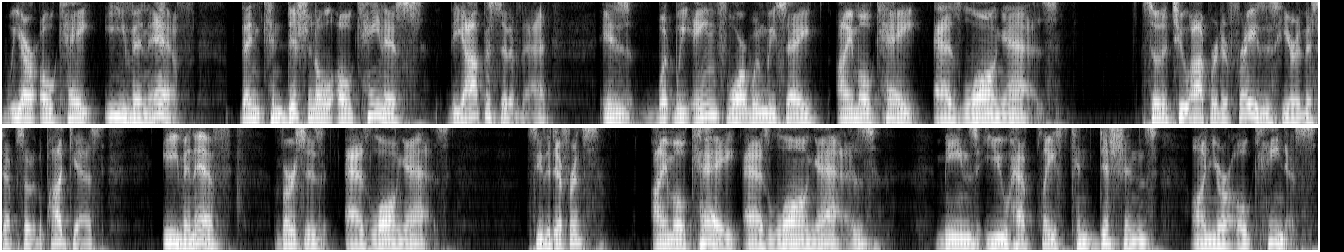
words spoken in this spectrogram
we are okay even if, then conditional okayness the opposite of that is what we aim for when we say, I'm okay as long as. So the two operative phrases here in this episode of the podcast, even if versus as long as. See the difference? I'm okay as long as means you have placed conditions on your okayness.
